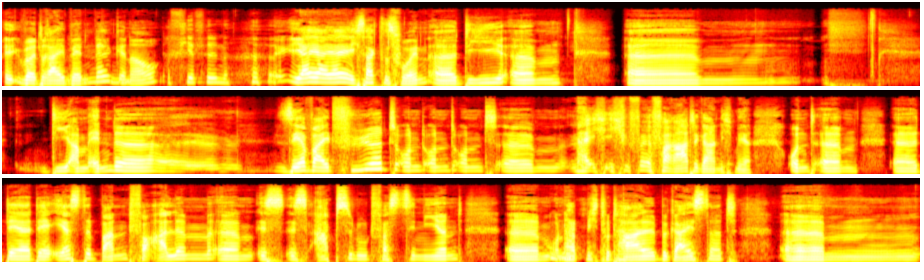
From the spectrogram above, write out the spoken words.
Über drei Bände, mhm. genau. Vier Filme. ja, ja, ja, ich sagte es vorhin, äh, die ähm, ähm, die am Ende äh, sehr weit führt und und und ähm, na ich, ich verrate gar nicht mehr. Und ähm, äh, der der erste Band vor allem ähm, ist ist absolut faszinierend ähm, mhm. und hat mich total begeistert. Ähm,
